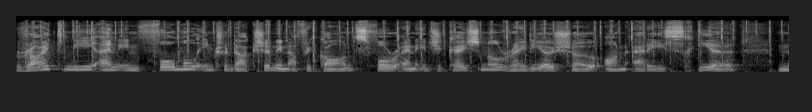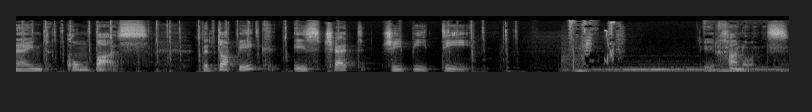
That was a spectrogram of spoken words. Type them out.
Write me an informal introduction in Afrikaans for an educational radio show on RSG named Kompas. The topic is Chat GPT. Hier gaan ons.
